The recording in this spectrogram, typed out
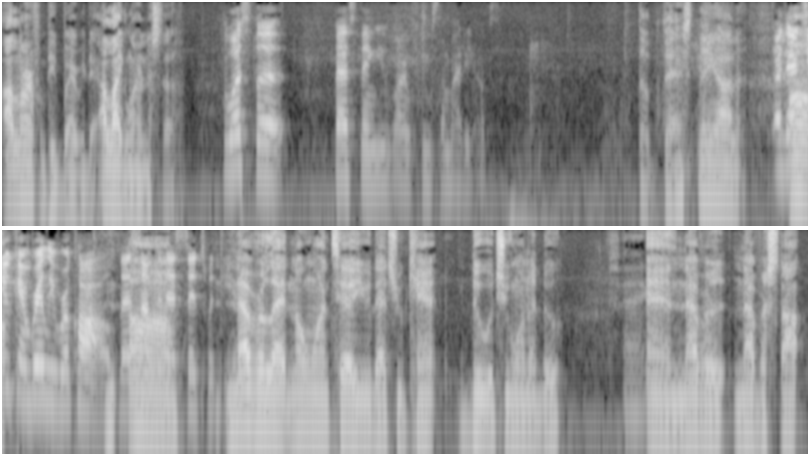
I learn from people every day. I like learning stuff. What's the best thing you've learned from somebody else? The best thing I done. Or that Um, you can really recall. That's something um, that sits with you. Never let no one tell you that you can't do what you want to do, and never never stop,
